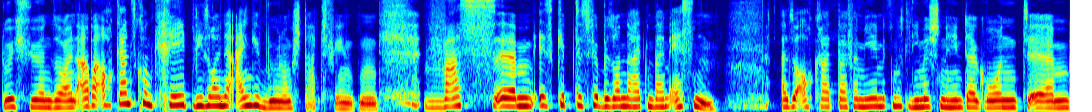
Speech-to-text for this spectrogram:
durchführen sollen? Aber auch ganz konkret, wie soll eine Eingewöhnung stattfinden? Was ähm, ist, gibt es für Besonderheiten beim Essen? Also auch gerade bei Familien mit muslimischem Hintergrund ähm,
